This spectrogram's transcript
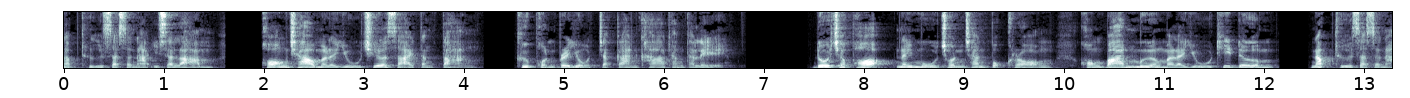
นับถือศาสนาอิสลาม ของชาวมาลายูเชื้อสายต่างๆ คือผลประโยชน์จากการค้าทางทะเล โดยเฉพาะในหมู่ชนชั้นปกครองของบ้านเมืองมาลายูที่เดิม นับถือศาสนา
